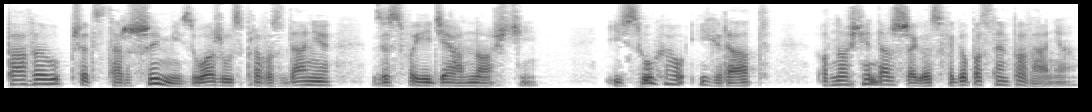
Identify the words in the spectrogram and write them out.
Paweł przed starszymi złożył sprawozdanie ze swojej działalności i słuchał ich rad odnośnie dalszego swego postępowania.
